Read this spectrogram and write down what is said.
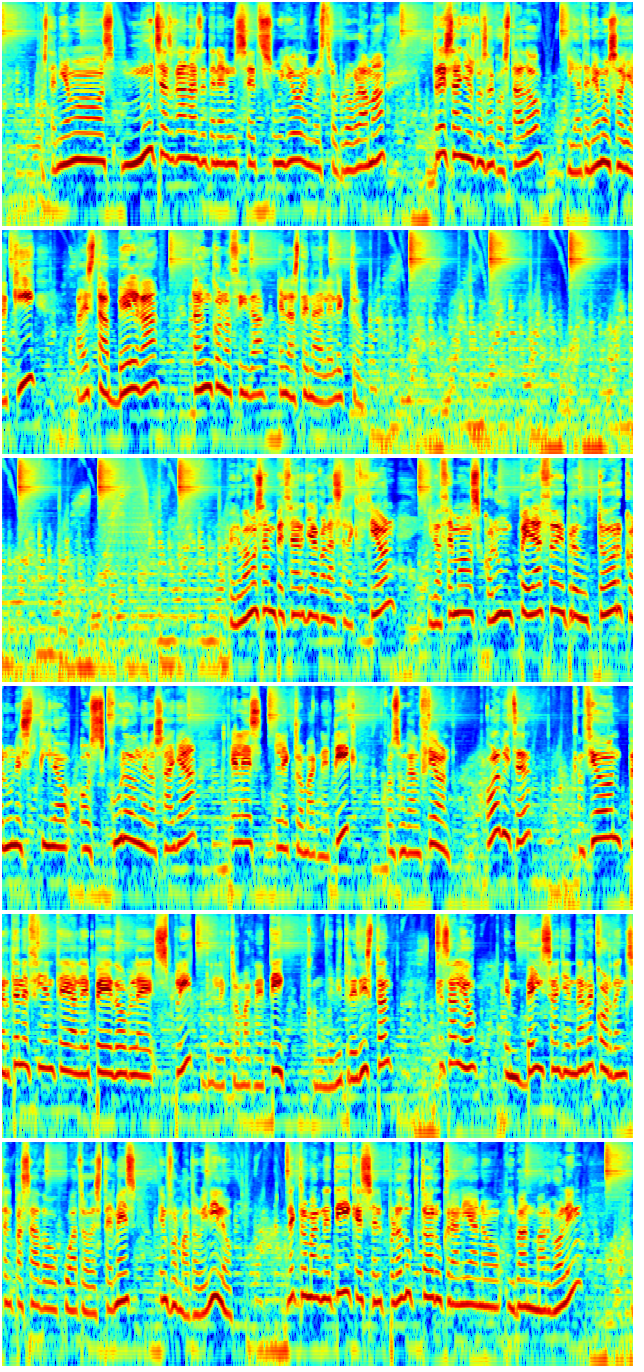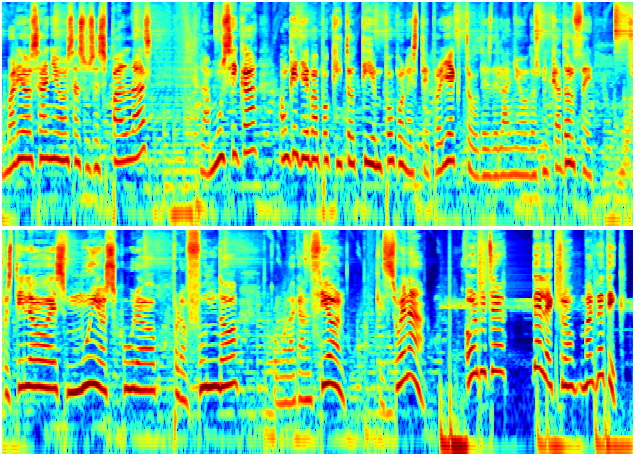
Pues teníamos muchas ganas de tener un set suyo en nuestro programa. Tres años nos ha costado y la tenemos hoy aquí, a esta belga tan conocida en la escena del electro. Pero vamos a empezar ya con la selección y lo hacemos con un pedazo de productor con un estilo oscuro donde los haya. Él es Electromagnetic con su canción Orbiter, canción perteneciente al EP doble split de Electromagnetic con Dimitri Distant, que salió en Base Agenda Recordings el pasado 4 de este mes en formato vinilo. Electromagnetic es el productor ucraniano Iván Margolin, con varios años a sus espaldas, la música, aunque lleva poquito tiempo con este proyecto, desde el año 2014. Su estilo es muy oscuro, profundo, como la canción que suena Orbiter de Electromagnetic.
